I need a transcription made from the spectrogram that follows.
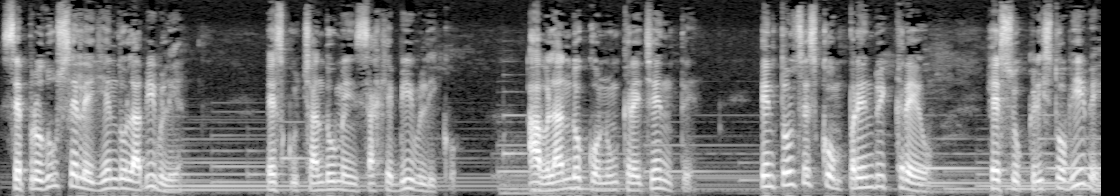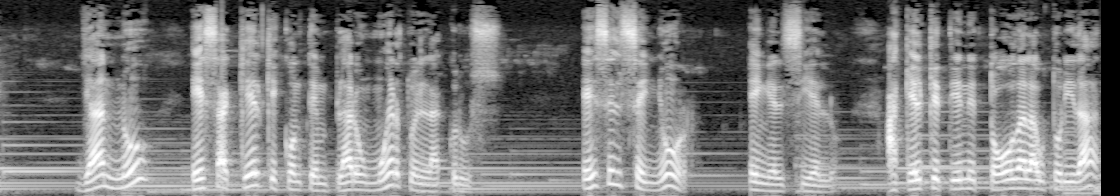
se produce leyendo la Biblia, escuchando un mensaje bíblico, hablando con un creyente, entonces comprendo y creo, Jesucristo vive. Ya no es aquel que contemplaron muerto en la cruz. Es el Señor en el cielo, aquel que tiene toda la autoridad.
